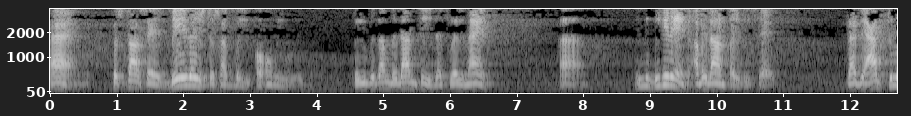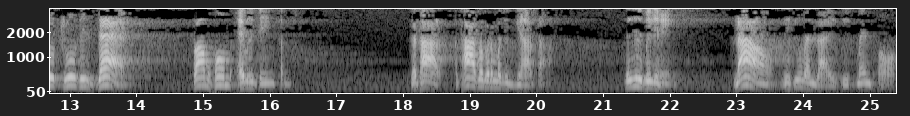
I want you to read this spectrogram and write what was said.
And Krishna says, Veda ishta sadvai aham so you become Vedanti, that's very nice. Uh, in the beginning of it is said that the absolute truth is that from whom everything comes. Tathatha Brahma Jigyasa. This is the beginning. Now the human life is meant for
